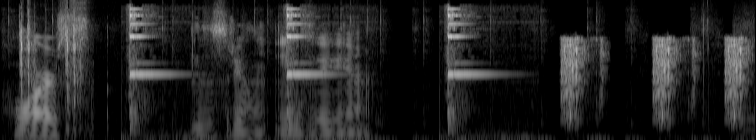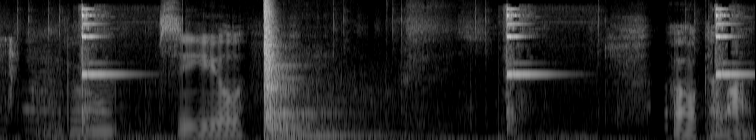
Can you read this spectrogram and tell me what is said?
Horse. This is really easy. Go. Seal. Oh, come on.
